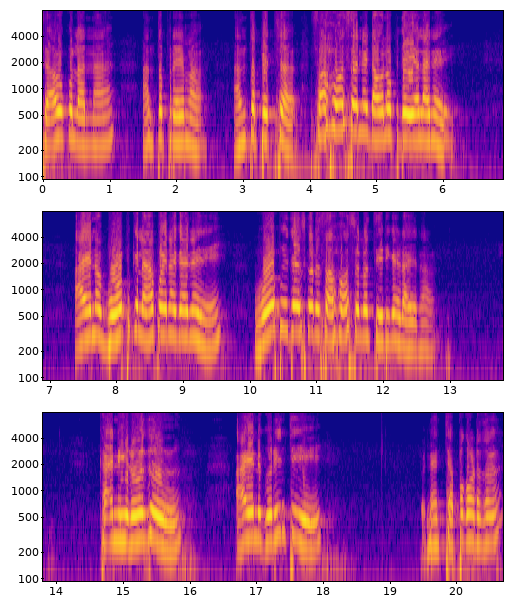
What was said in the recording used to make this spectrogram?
సేవకులన్నా అంత ప్రేమ అంత పెచ్చ సహవాసాన్ని డెవలప్ చేయాలని ఆయన ఓపిక లేకపోయినా కానీ ఓపిక చేసుకుని సహవాసంలో తిరిగాడు ఆయన. కానీ ఈరోజు ఆయన గురించి నేను చెప్పకూడదు.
